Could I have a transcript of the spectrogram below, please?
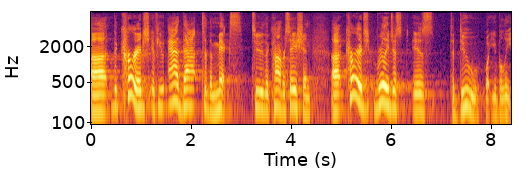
uh, the courage, if you add that to the mix, to the conversation, uh, courage really just is to do what you believe.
